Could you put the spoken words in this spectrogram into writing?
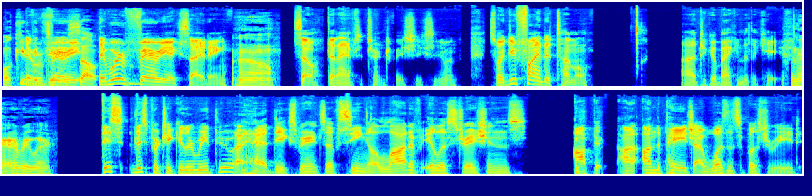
well, keep they it were to very yourself. they were very exciting. oh, So then I have to turn to page 61. So I do find a tunnel. uh, to go back into the cave. They're everywhere. This this particular read through, I had the experience of seeing a lot of illustrations op- on the page I wasn't supposed to read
